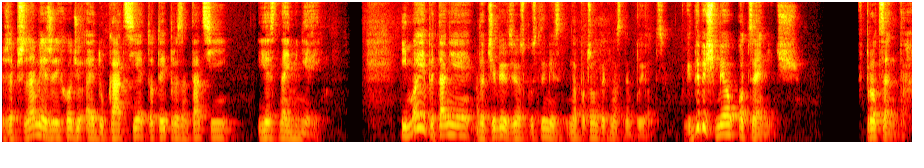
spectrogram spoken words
że przynajmniej jeżeli chodzi o edukację, to tej prezentacji jest najmniej. I moje pytanie do Ciebie w związku z tym jest na początek następujące. Gdybyś miał ocenić w procentach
